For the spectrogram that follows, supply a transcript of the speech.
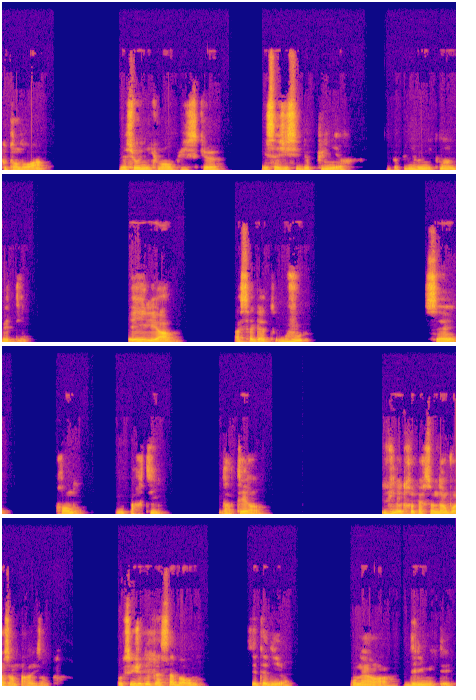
tout endroit, bien sûr uniquement puisque il s'agit ici de punir, on peut punir uniquement un beddin. Et il y a Asagat Gvul, c'est prendre une partie d'un terrain d'une autre personne, d'un voisin par exemple. Donc si je déplace la borne, c'est-à-dire on a délimité,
